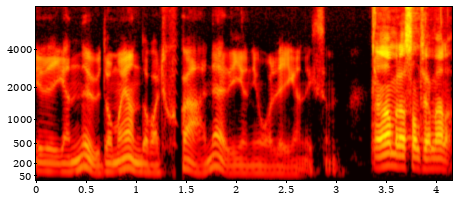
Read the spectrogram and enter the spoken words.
i ligan nu, de har ändå varit stjärnor i juniorligan liksom. Ja, men det är sånt jag menar.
